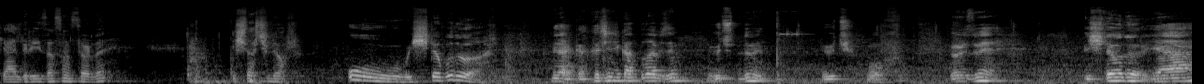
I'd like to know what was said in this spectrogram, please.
Geldi reis asansörde. İşte açılıyor. Oo işte budur. Bir dakika kaçıncı kattılar bizim? Üçtü değil mi? Üç. Of. Gördünüz mü? İşte budur ya.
